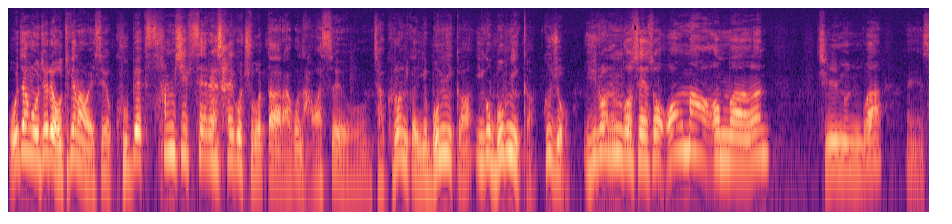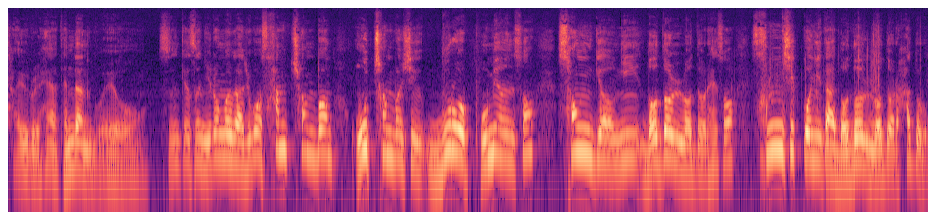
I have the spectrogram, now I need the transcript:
5장 5절에 어떻게 나와 있어요? 930세를 살고 죽었다라고 나왔어요. 자, 그러니까 이게 뭡니까? 이거 뭡니까? 그죠? 이런 것에서 어마어마한 질문과 예, 사유를 해야 된다는 거예요. 스승께서는 이런 걸 가지고 3,000번, 5,000번씩 물어보면서 성경이 너덜너덜해서 30권이 다 너덜너덜 하도록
